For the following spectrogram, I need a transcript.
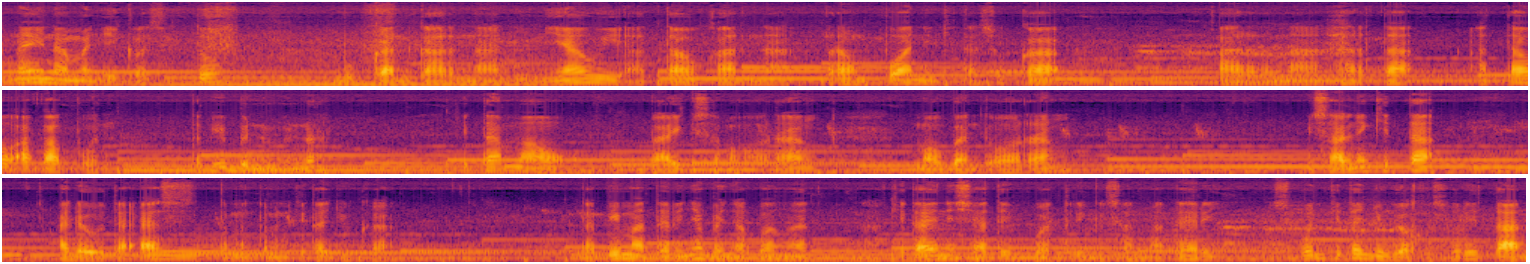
karena yang namanya ikhlas itu bukan karena duniawi atau karena perempuan yang kita suka karena harta atau apa pun tapi bener-bener kita mau baik sama orang mau bantu orang. Misalnya kita ada UTS teman-teman kita juga tapi materinya banyak banget. Nah kita inisiatif buat ringkesan materi meskipun kita juga kesulitan.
